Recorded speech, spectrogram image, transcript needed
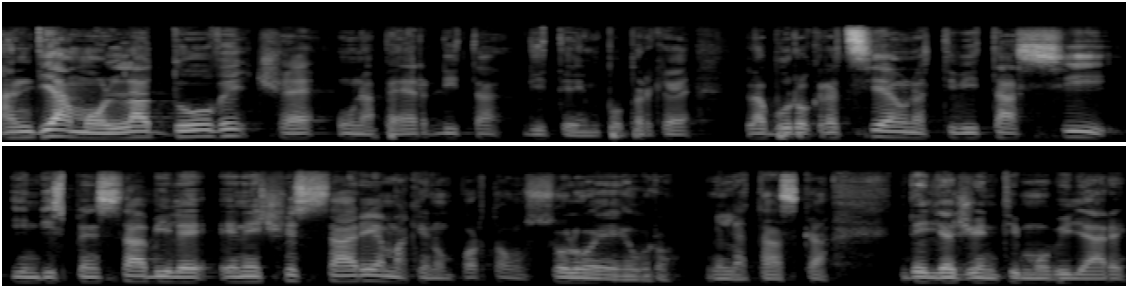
andiamo laddove c'è una perdita di tempo, perché la burocrazia è un'attività sì indispensabile e necessaria, ma che non porta un solo euro nella tasca degli agenti immobiliari.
